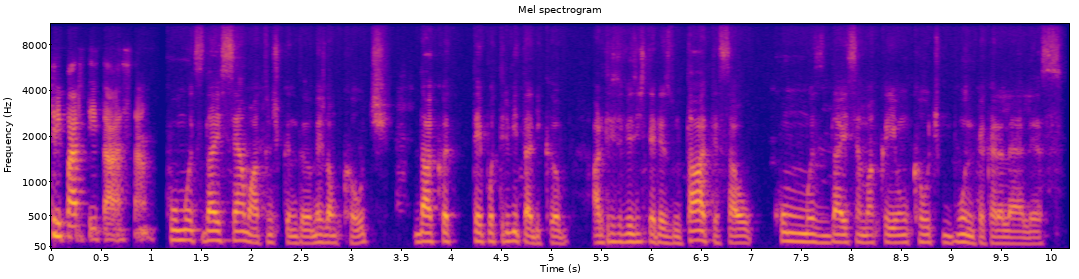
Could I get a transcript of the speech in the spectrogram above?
tripartita asta. Cum îți dai seama atunci când mergi la un coach dacă te-ai potrivit, adică ar trebui să vezi niște rezultate sau cum îți dai seama că e un coach bun pe care l-ai ales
